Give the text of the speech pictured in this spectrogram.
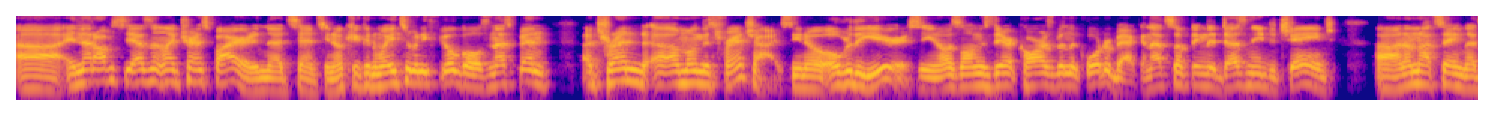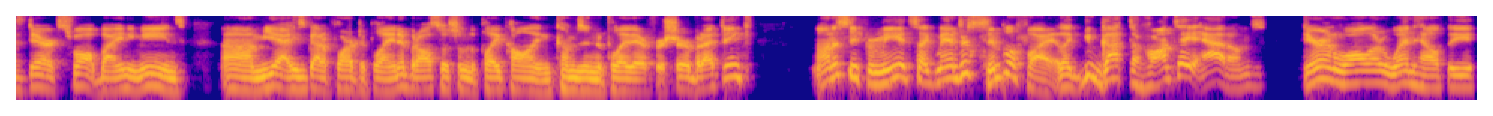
Uh, and that obviously hasn't like transpired in that sense, you know, kicking way too many field goals. And that's been a trend uh, among this franchise, you know, over the years, you know, as long as Derek Carr has been the quarterback. And that's something that does need to change. Uh, and I'm not saying that's Derek's fault by any means. Um, yeah, he's got a part to play in it, but also some of the play calling comes into play there for sure. But I think, honestly, for me, it's like, man, just simplify it. Like you've got Davante Adams, Darren Waller when healthy,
